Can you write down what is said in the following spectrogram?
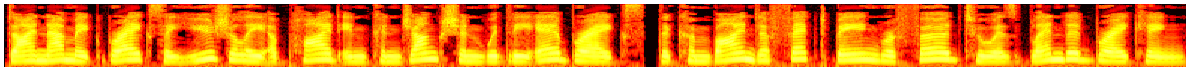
dynamic brakes are usually applied in conjunction with the air brakes, the combined effect being referred to as blended braking.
